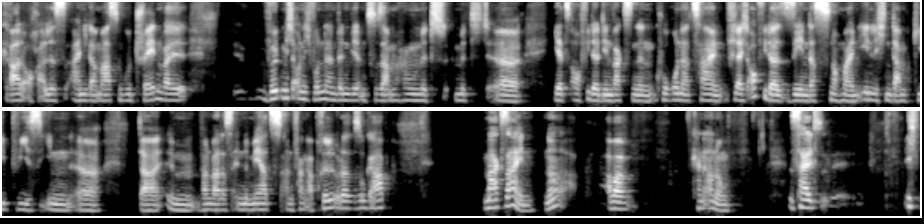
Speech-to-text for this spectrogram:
gerade auch alles einigermaßen gut traden, weil würde mich auch nicht wundern, wenn wir im Zusammenhang mit, mit äh, jetzt auch wieder den wachsenden Corona-Zahlen vielleicht auch wieder sehen, dass es nochmal einen ähnlichen Dump gibt, wie es ihn äh, da im, wann war das, Ende März, Anfang April oder so gab. Mag sein, ne? Aber keine Ahnung. Ist halt, ich,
